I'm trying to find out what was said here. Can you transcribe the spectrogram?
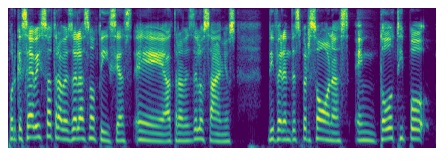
porque se ha visto a través de las noticias, eh, a través de los años, diferentes personas en todo tipo,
